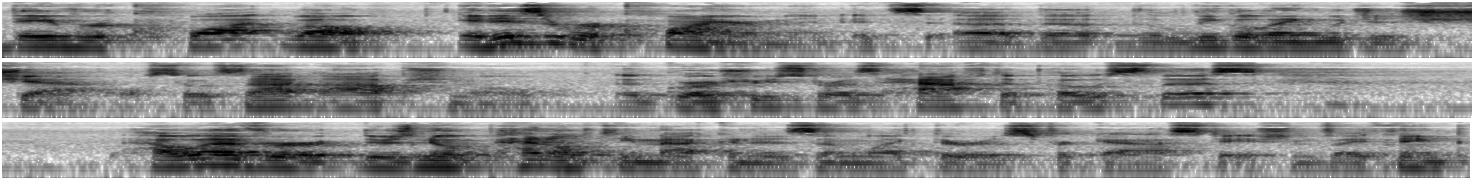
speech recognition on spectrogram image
they require well it is a requirement it's uh, the, the legal language is shall so it's not optional uh, grocery stores have to post this however there's no penalty mechanism like there is for gas stations. I think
